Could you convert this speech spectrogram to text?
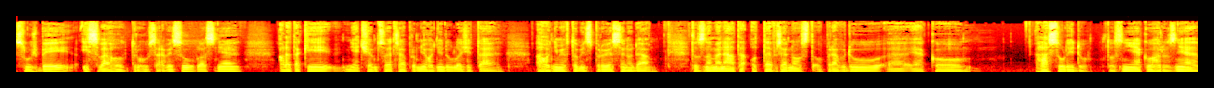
služby i svého druhu servisu vlastně, ale taky něčem, co je třeba pro mě hodně důležité a hodně mě v tom inspiruje synoda. To znamená ta otevřenost opravdu eh, jako hlasu lidu. To zní jako hrozně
